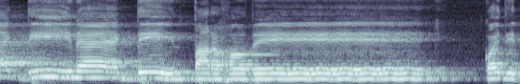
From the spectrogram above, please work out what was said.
একদিন একদিন পার হবে। কয়দিন?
